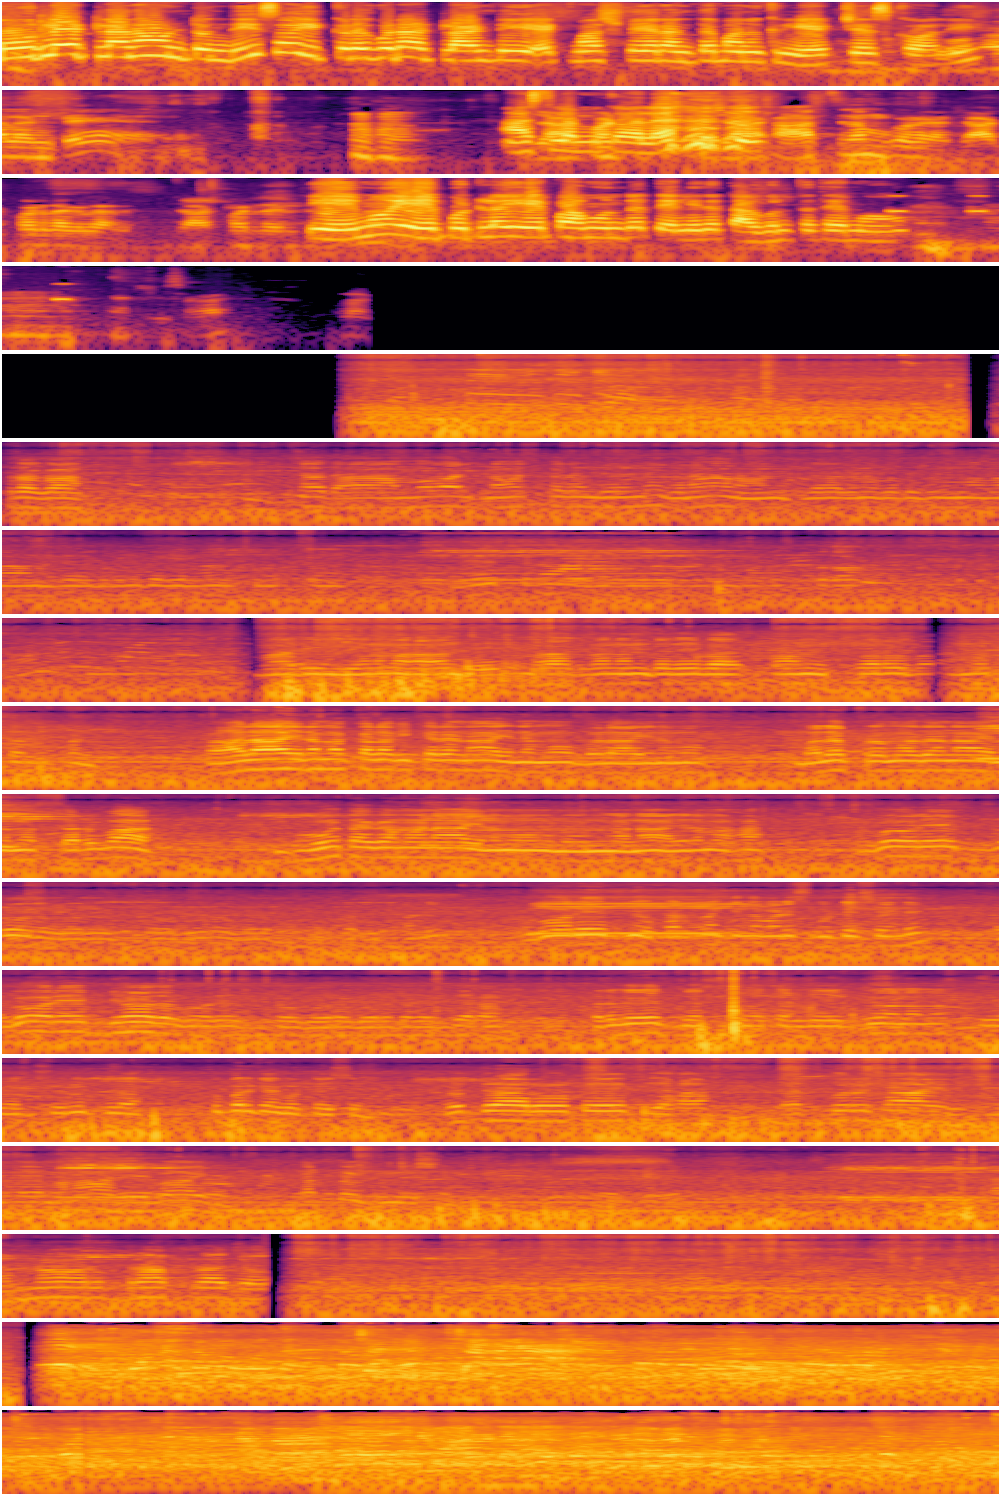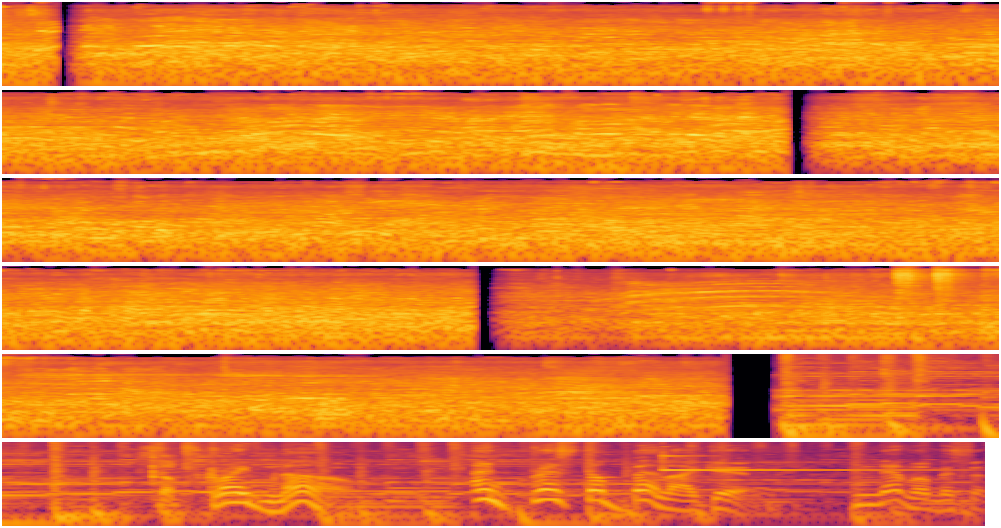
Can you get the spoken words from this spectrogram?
ఊర్లో ఎట్లానే ఉంటుంది. సో ఇక్కడ కూడా అట్లాంటి అట్మాస్ఫియర్ అంతా మనం క్రియేట్ చేసుకోవాలి. అలాంటే ఆస్తులు అమ్ముకోవాలా? ఆస్తులం జాక్పాటు తగలాలి. ఏమో ఏ పుట్లో ఏ పాము ఉందో తెలీదు తగులుతుందేమో? చిత్రగా అమ్మవారికి నమస్కారం చేయండి. గుణానం శ్రీ గణపతి మాది దేవ స్వామి స్వరూపము సర్పండి కాలాయ నమ కల వికరణాయ నమో బలాయ నమో బల ప్రమదనాయ నమ సర్వ భూతగమనాయ నమో మృన్మనాయ నమ. అఘోరేభ్యో అఘోరేభ్యో కర్పణ కింద పడేసి కొట్టేసేయండి. घोरेभ्यो घोरेभ्यो घोरघोरभ्यः सर्वेभ्यः सर्वेभ्यो नमस्ते रुद्र कुबर्ककोटेशं रुद्रारूपेभ्यः तत्पुरुषाय विद्महे महादेवाय तत्त्वगुणेशं तन्नो रुद्रप्रचो Subscribe now and press the bell icon. Never miss an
